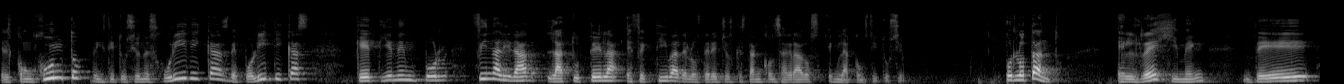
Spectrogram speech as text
El conjunto de instituciones jurídicas, de políticas, que tienen por finalidad la tutela efectiva de los derechos que están consagrados en la Constitución. Por lo tanto, el régimen de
